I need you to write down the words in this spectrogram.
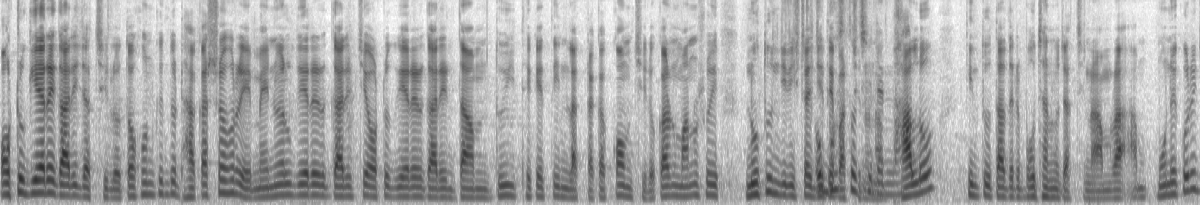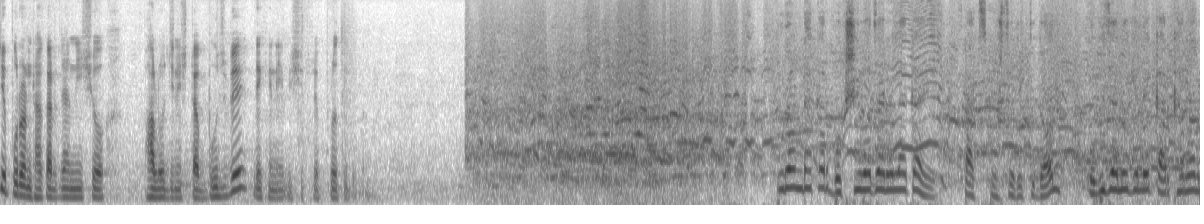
অটো গিয়ারে গাড়ি যাচ্ছিল তখন কিন্তু ঢাকা শহরে ম্যানুয়াল গিয়ারের গাড়ির চেয়ে অটো গিয়ারের গাড়ির দাম দুই থেকে তিন লাখ টাকা কম ছিল। কারণ মানুষ ওই নতুন জিনিসটা যেতে পারছিল না। না। ভালো কিন্তু তাদের বোঝানো যাচ্ছে না। আমরা মনে করি যে পুরান ঢাকার জানিসও ভালো জিনিসটা বুঝবে। দেখে নিয়ে বিষয়টা প্রতিবেদন। পুরান ঢাকার বক্সিবাজার এলাকায় টাস্কফোর্সের একটি দল অভিযানে গেলে কারখানার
